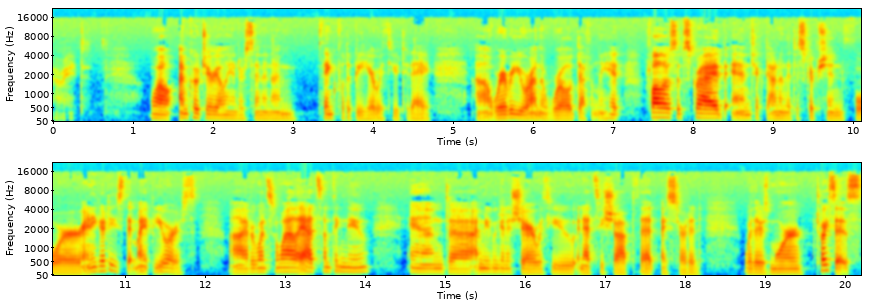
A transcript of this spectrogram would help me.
All right. Well, I'm Coach Ariel Anderson, and I'm thankful to be here with you today. Uh, wherever you are in the world, definitely hit follow, subscribe, and check down in the description for any goodies that might be yours. Uh, every once in a while, I add something new, and uh, I'm even going to share with you an Etsy shop that I started where there's more choices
